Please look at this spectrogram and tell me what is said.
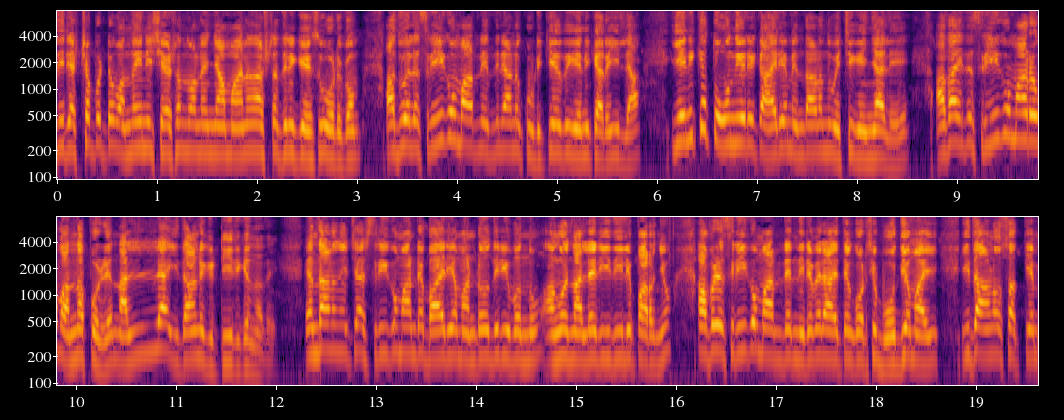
ഞാനിത് രക്ഷപ്പെട്ട് വന്നതിന് ശേഷം എന്ന് പറഞ്ഞാൽ ഞാൻ മാനനഷ്ടത്തിന് കേസ് കൊടുക്കും. അതുപോലെ ശ്രീകുമാറിന് എന്തിനാണ് കുടിക്കിയത് എനിക്കറിയില്ല. എനിക്ക് തോന്നിയൊരു കാര്യം എന്താണെന്ന് വെച്ച് കഴിഞ്ഞാൽ അതായത് ശ്രീകുമാർ വന്നപ്പോൾ നല്ല ഇതാണ് കിട്ടിയിരിക്കുന്നത്. എന്താണെന്ന് വെച്ചാൽ ശ്രീകുമാറിന്റെ ഭാര്യ മണ്ടോദരി വന്നു. അങ്ങ് നല്ല രീതിയിൽ പറഞ്ഞു. അപ്പോൾ ശ്രീകുമാറിന്റെ നിരപരാധിത്വം കുറച്ച് ബോധ്യമായി. ഇതാണോ സത്യം?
